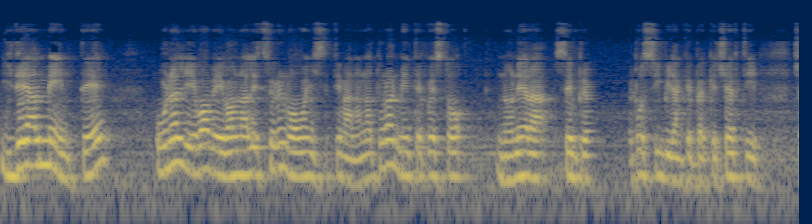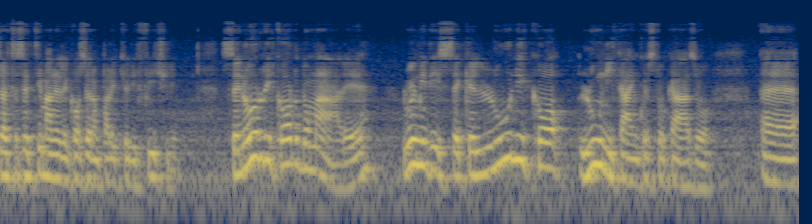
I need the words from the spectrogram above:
idealmente, un allievo aveva una lezione nuova ogni settimana. Naturalmente questo non era sempre possibile, anche perché certi- certe settimane le cose erano parecchio difficili. Se non ricordo male, lui mi disse che l'unica in questo caso, eh,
